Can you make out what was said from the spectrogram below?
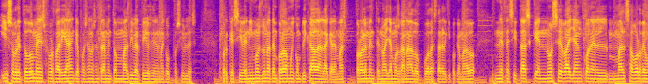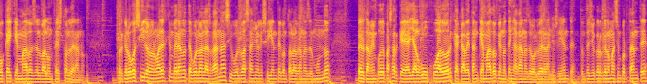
Y sobre todo me esforzaría en que fuesen los entrenamientos más divertidos y dinámicos posibles. Porque si venimos de una temporada muy complicada en la que además probablemente no hayamos ganado, pueda estar el equipo quemado, necesitas que no se vayan con el mal sabor de boca y quemados del baloncesto al verano. Porque luego sí, lo normal es que en verano te vuelvan las ganas y vuelvas al año siguiente con todas las ganas del mundo. Pero también puede pasar que haya algún jugador que acabe tan quemado que no tenga ganas de volver al año siguiente. Entonces yo creo que lo más importante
